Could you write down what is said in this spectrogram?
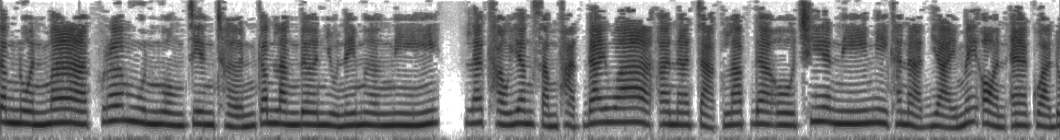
จำนวนมาก เริ่มงุนงงเจียงเฉินกำลังเดินอยู่ในเมืองนี้ และเขายังสัมผัสได้ว่าอาณาจักรลับดาโอเชียนนี้มีขนาดใหญ่ไม่อ่อนแอกว่าโด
